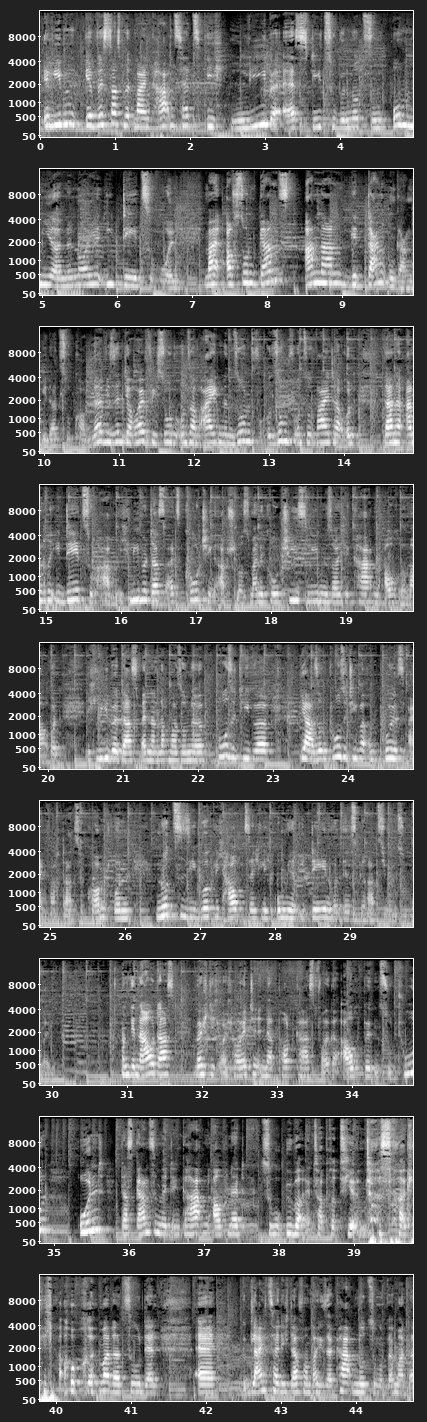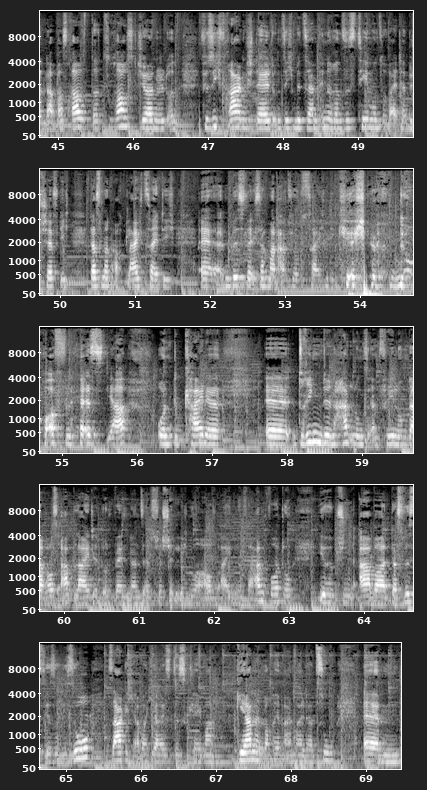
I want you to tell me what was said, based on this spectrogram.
Ihr Lieben, ihr wisst das mit meinen Kartensets. Ich liebe es, die zu benutzen, um mir eine neue Idee zu holen. Mal auf so einen ganz anderen Gedankengang wieder zu kommen. Ne? Wir sind ja häufig so in unserem eigenen Sumpf, Sumpf und so weiter und da eine andere Idee zu haben. Ich liebe das als Coaching-Abschluss. Meine Coaches lieben solche Karten auch immer und ich liebe das, wenn dann nochmal so eine positive, ja, so ein positiver Impuls einfach dazu kommt und nutze sie wirklich hauptsächlich, um mir Ideen und Inspirationen zu holen wollen. Und genau das möchte ich euch heute in der Podcast-Folge auch bitten zu tun und das Ganze mit den Karten auch nicht zu überinterpretieren. Das sage ich auch immer dazu, denn äh, gleichzeitig darf man bei dieser Kartennutzung und wenn man dann da was raus, dazu rausjournalt und für sich Fragen stellt und sich mit seinem inneren System und so weiter beschäftigt, dass man auch gleichzeitig äh, ein bisschen, ich sag mal in Anführungszeichen, die Kirche im Dorf lässt, ja, und keine äh, dringenden Handlungsempfehlungen daraus ableitet und wenn dann selbstverständlich nur auf eigene Verantwortung, ihr Hübschen. Aber das wisst ihr sowieso, sage ich aber hier als Disclaimer gerne noch in einmal dazu. Ähm,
